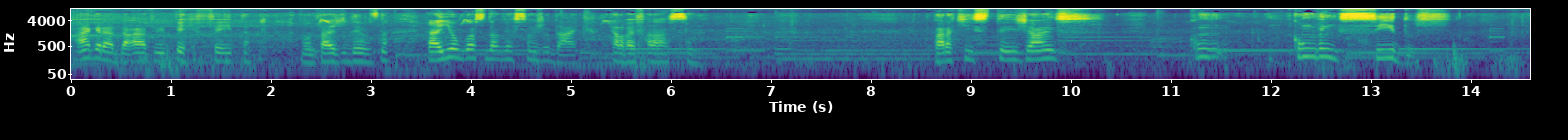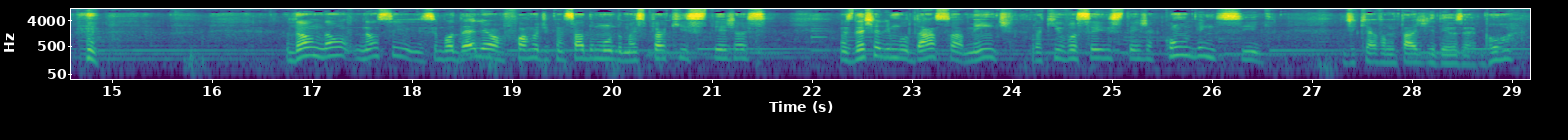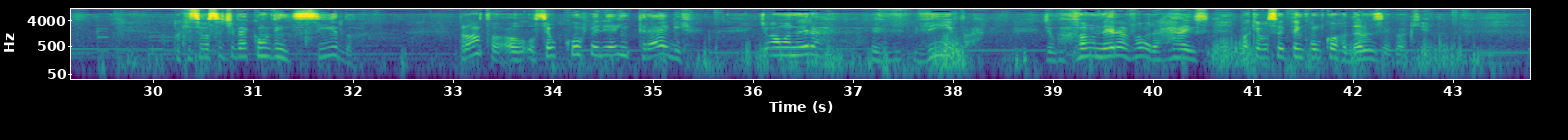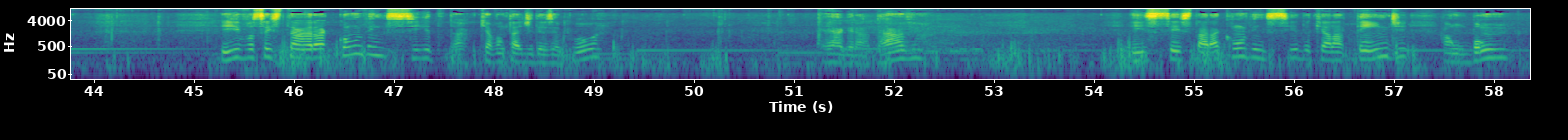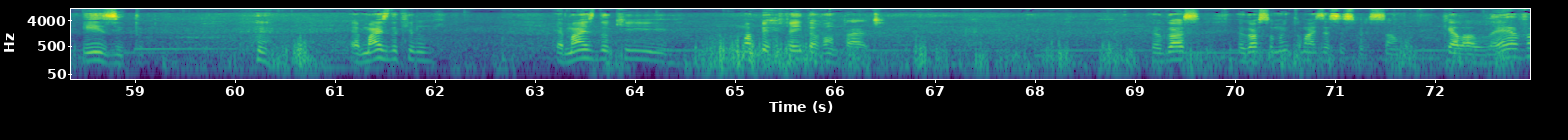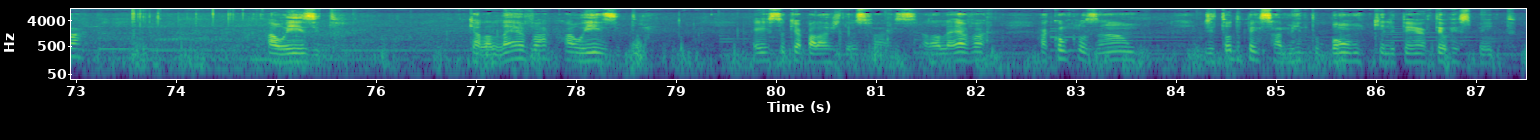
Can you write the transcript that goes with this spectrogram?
agradável e perfeita vontade de Deus. Né? Aí eu gosto da versão judaica, ela vai falar assim: para que estejais com convencidos. Não, não, não se, se modele a forma de pensar do mundo, mas para que esteja. Mas deixa ele mudar a sua mente para que você esteja convencido de que a vontade de Deus é boa. Porque se você estiver convencido, pronto, o, o seu corpo ele é entregue de uma maneira viva de uma maneira voraz, porque você tem concordância com aquilo. E você estará convencido tá? que a vontade de Deus é boa, é agradável, e você estará convencido que ela tende a um bom êxito. É mais do que é mais do que uma perfeita vontade. Eu gosto, eu gosto muito mais dessa expressão, que ela leva ao êxito. Que ela leva ao êxito. É isso que a palavra de Deus faz. Ela leva à conclusão de todo pensamento bom que ele tem a teu respeito.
